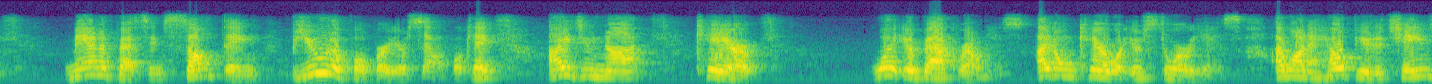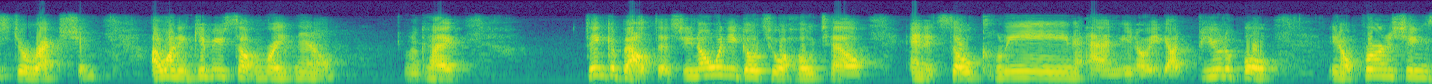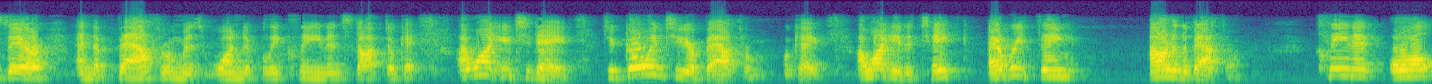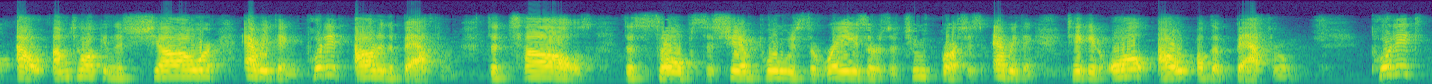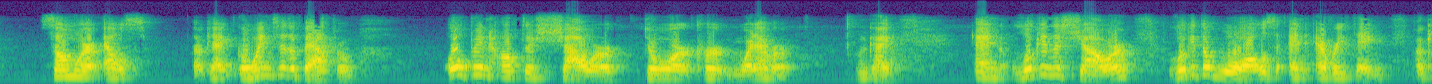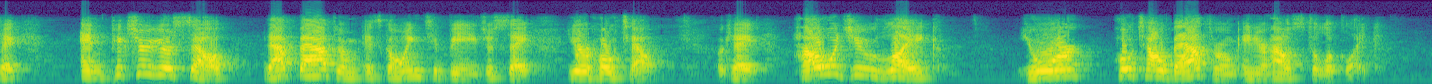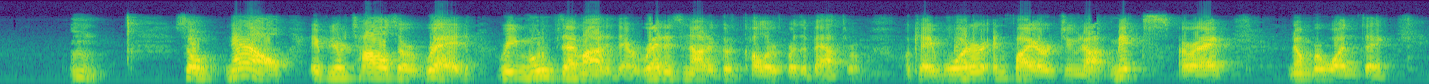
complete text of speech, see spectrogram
manifesting something beautiful for yourself, okay? I do not care what your background is. I don't care what your story is. I want to help you to change direction. I want to give you something right now, okay? Think about this. You know when you go to a hotel and it's so clean and, you know, you got beautiful, you know, furnishings there and the bathroom is wonderfully clean and stocked. Okay. I want you today to go into your bathroom, okay? I want you to take everything out of the bathroom. Clean it all out. I'm talking the shower, everything. Put it out of the bathroom. The towels, the soaps, the shampoos, the razors, the toothbrushes, everything. Take it all out of the bathroom. Put it somewhere else, okay? Go into the bathroom. Open up the shower door, curtain, whatever, okay? And look in the shower look at the walls and everything, okay, and picture yourself, that bathroom is going to be, just say, your hotel, okay? How would you like your hotel bathroom in your house to look like? Mm. So now, if your towels are red, remove them out of there. Red is not a good color for the bathroom. Okay, water and fire do not mix, all right? number one thing.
